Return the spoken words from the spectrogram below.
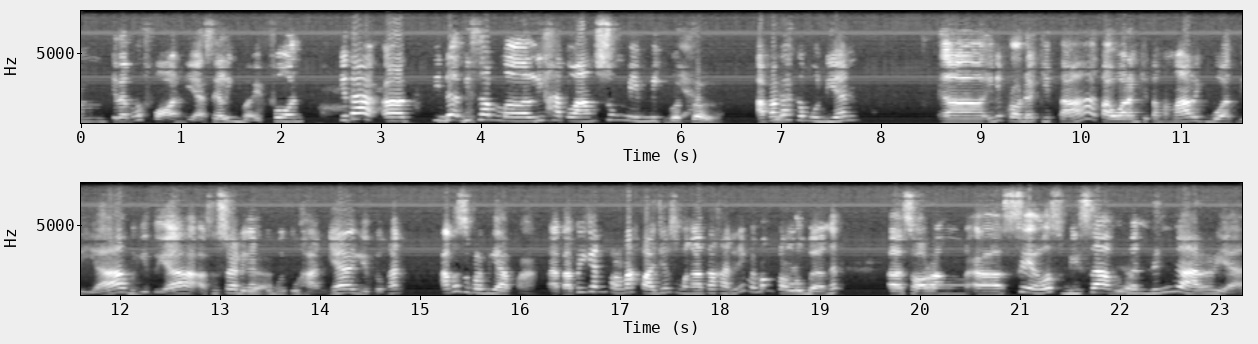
um, kita telepon ya selling by phone, kita uh, tidak bisa melihat langsung mimiknya. Betul. Apakah ya. kemudian uh, ini produk kita, tawaran kita menarik buat dia begitu ya, sesuai dengan ya. kebutuhannya gitu kan? Atau seperti apa? Nah, tapi kan pernah Pak James mengatakan ini memang perlu banget uh, seorang uh, sales bisa yeah. mendengar ya yeah.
